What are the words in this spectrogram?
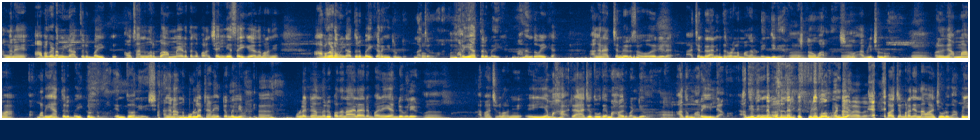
അങ്ങനെ അപകടമില്ലാത്തൊരു ബൈക്ക് അവസാനം നിർബന്ധം അമ്മയുടെ അടുത്തൊക്കെ പറഞ്ഞ് ശല്യം സഹിക്കുക എന്ന് പറഞ്ഞ് അപകടമില്ലാത്തൊരു ബൈക്ക് ഇറങ്ങിയിട്ടുണ്ട് എന്ന് അച്ഛൻ പറഞ്ഞു. അറിയാത്തൊരു ബൈക്ക്. അതെന്ത് ബൈക്കാണ് അങ്ങനെ അച്ഛന്റെ ഒരു സഹോദരിയുടെ അച്ഛന്റെ ഒരു അനന്തരമുള്ള മകനുണ്ട് എഞ്ചിനീയർ കൃഷ്ണകുമാർ. കൃഷ്ണ വിളിച്ചുകൊണ്ട് വന്നു. പറഞ്ഞാൽ അമ്മാവ മറിയാത്തൊരു ബൈക്ക് ഉണ്ടെന്ന്. എന്തുവാന്ന് ചോദിച്ചു. അങ്ങനെ അന്ന് ബുള്ളറ്റാണ് ഏറ്റവും വലിയ വണ്ടി. ബുള്ളറ്റ് അന്നൊരു പതിനാലായിരം പതിനയ്യായിരം രൂപ വിലയുള്ളൂ. അപ്പോൾ അച്ഛൻ പറഞ്ഞു യമഹ രാജദൂത് യമഹ ഒരു വണ്ടി വന്നു. അത് മറിയില്ല എന്ന് പറഞ്ഞു. അത് ഇതിന്റെ സ്പീഡിൽ പോകുന്ന വണ്ടിയാണ് അപ്പോൾ അച്ഛൻ പറഞ്ഞു എന്നാ വാങ്ങിച്ചു കൊടുക്കുക അപ്പോൾ ഈ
